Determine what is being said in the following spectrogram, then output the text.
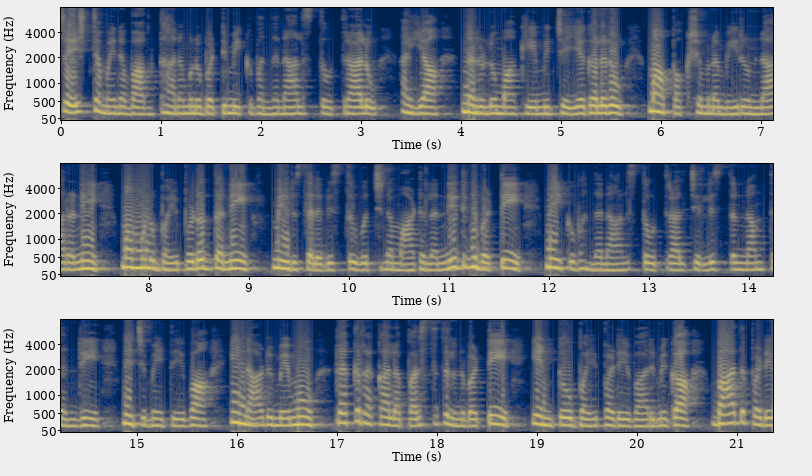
శ్రేష్టమైన వాగ్దానమును బట్టి మీకు వందనాలు స్తోత్రాలు. అయ్యా నరులు మాకేమి చెయ్యగలరు మా పక్షమున మీరున్నారని మమ్మను భయపడొద్దని మీరు సెలవిస్తూ వచ్చిన మాటలన్నిటిని బట్టి మీకు వందనాలు స్తోత్రాలు చెల్లిస్తున్నాం తండ్రి. నిజమే దేవా ఈనాడు మేము రకరకాల పరిస్థితులను బట్టి ఎంతో భయపడే బాధపడేవారిమిగా బాధపడే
